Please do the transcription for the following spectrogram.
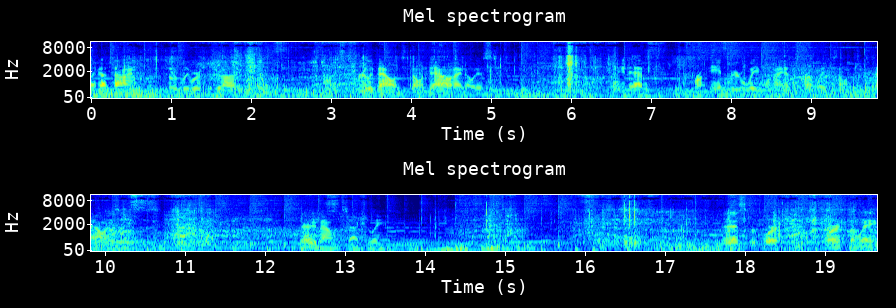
I got time, totally worth the drive. This is really balanced going down, I noticed. I need to add front and rear weight when I have the front weight because I want to keep it balanced. Very balanced, actually. This was worth worth the wait. It.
